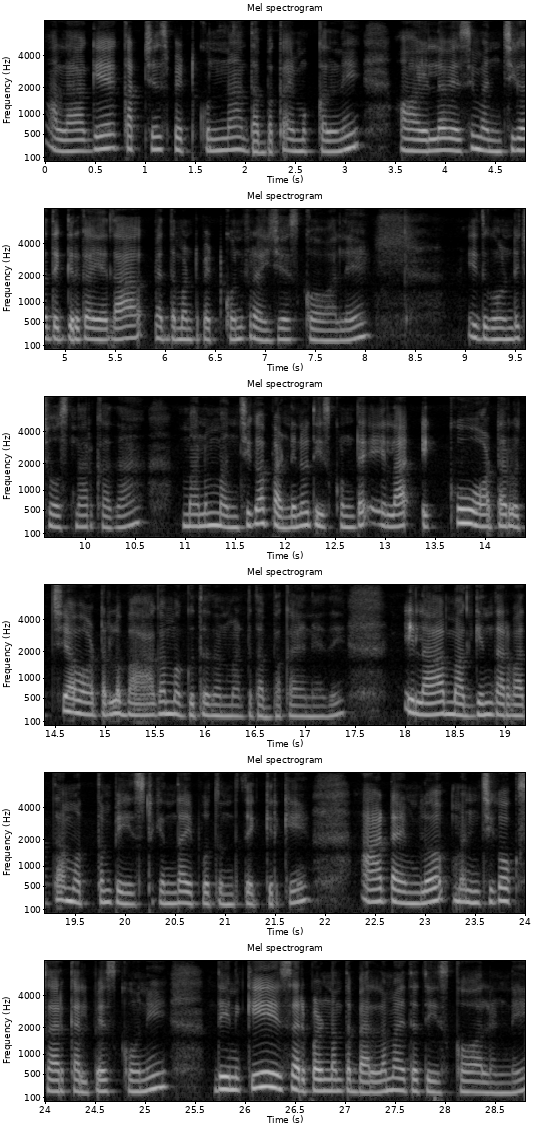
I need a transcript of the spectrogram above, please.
అలాగే కట్ చేసి పెట్టుకున్న దబ్బకాయ ముక్కల్ని ఆయిల్లో వేసి మంచిగా దగ్గరగా అయ్యేలా పెద్ద మంట పెట్టుకొని ఫ్రై చేసుకోవాలి. ఇదిగోండి చూస్తున్నారు కదా మనం మంచిగా పండినవి తీసుకుంటే ఇలా ఎక్కువ వాటర్ వచ్చి ఆ వాటర్లో బాగా మగ్గుతుంది అనమాట దబ్బకాయ అనేది. ఇలా మగ్గిన తర్వాత మొత్తం పేస్ట్ కింద అయిపోతుంది దగ్గరికి. ఆ టైంలో మంచిగా ఒకసారి కలిపేసుకొని దీనికి సరిపడినంత బెల్లం అయితే తీసుకోవాలండి.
